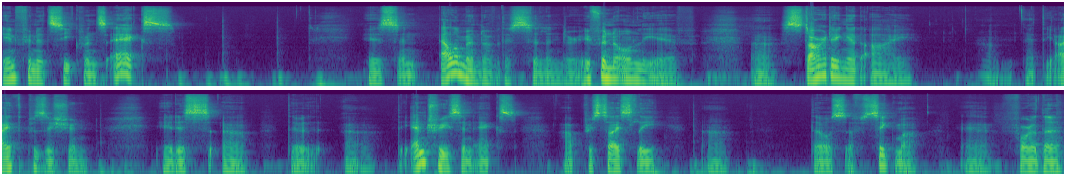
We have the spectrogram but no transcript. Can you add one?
infinite sequence x is an element of this cylinder if and only if uh, starting at i, um, at the ith position, it is uh, the uh, the entries in x are precisely uh, those of sigma for the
